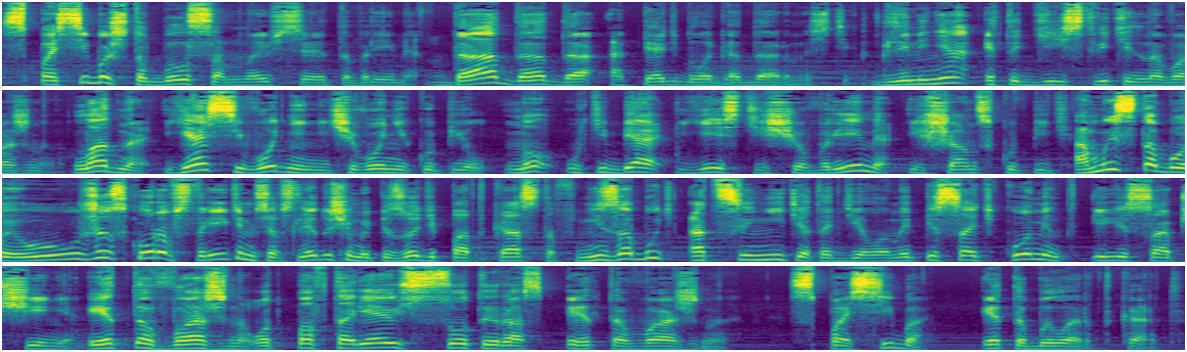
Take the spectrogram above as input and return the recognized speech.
спасибо, что был со мной все это время. Да-да-да, опять благодарности. Для меня это действительно важно. Ладно, я сегодня ничего не купил, но у тебя есть еще время и шанс купить. А мы с тобой уже скоро встретимся в следующем эпизоде подкастов. Не забудь оценить это дело, написать коммент или сообщение. Это важно. Вот повторяюсь сотый раз, это важно. Спасибо, это был Арткарт.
